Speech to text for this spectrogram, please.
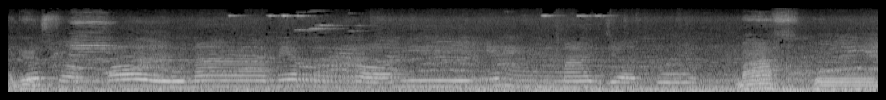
Lagi yusqawna min rahikim majatu mahtum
